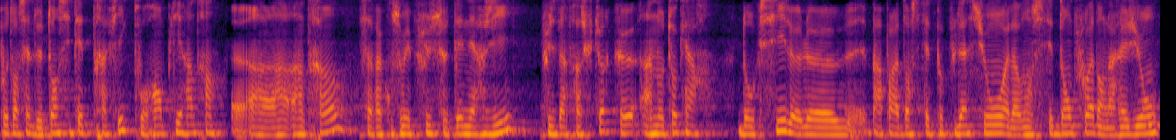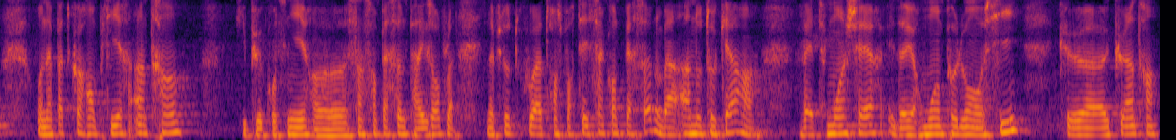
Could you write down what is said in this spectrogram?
potentiel de densité de trafic pour remplir un train. Euh, un, train, ça va consommer plus d'énergie, plus d'infrastructures qu'un autocar. Donc si par rapport à la densité de population, à la densité d'emploi dans la région, on n'a pas de quoi remplir un train qui peut contenir 500 euh, personnes par exemple, on a plutôt de quoi transporter 50 personnes, bah, un autocar va être moins cher et d'ailleurs moins polluant aussi que euh, qu'un train.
